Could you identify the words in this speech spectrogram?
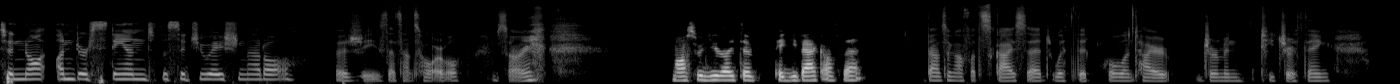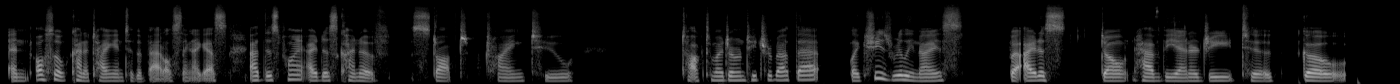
to not understand the situation at all. Oh jeez, that sounds horrible. I'm sorry. Moss, would you like to piggyback off that? Bouncing off what Sky said with the whole entire German teacher thing, and also kind of tying into the battles thing, I guess. At this point, I just kind of stopped trying to talk to my German teacher about that. Like, she's really nice, but I just don't have the energy to go,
